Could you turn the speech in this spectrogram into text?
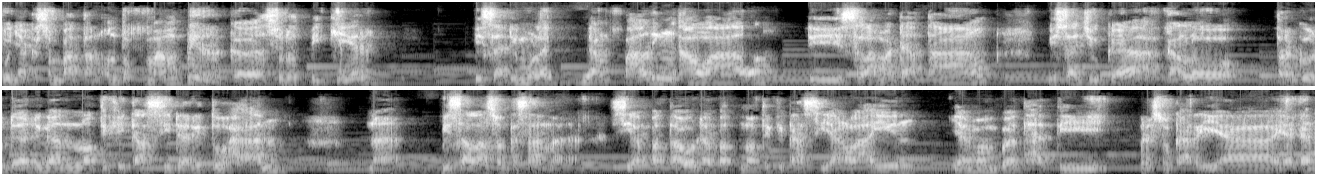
punya kesempatan untuk mampir ke sudut pikir bisa dimulai yang paling awal di selamat datang. Bisa juga kalau tergoda dengan notifikasi dari Tuhan. Nah bisa langsung ke sana. Siapa tahu dapat notifikasi yang lain yang membuat hati bersukaria ya kan?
